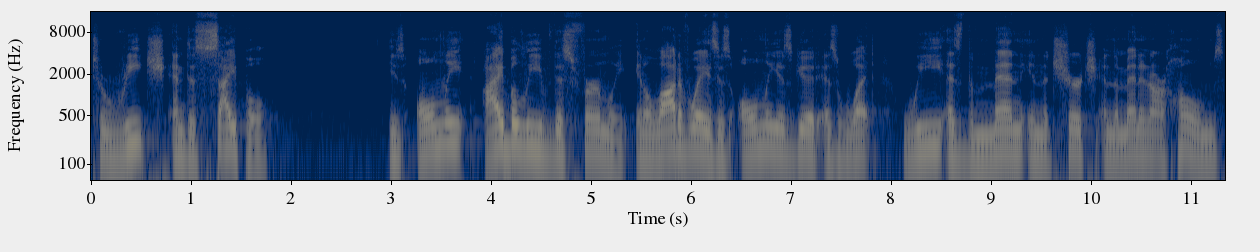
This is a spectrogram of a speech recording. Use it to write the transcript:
to reach and disciple is only, I believe this firmly, in a lot of ways, is only as good as what we, as the men in the church and the men in our homes,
